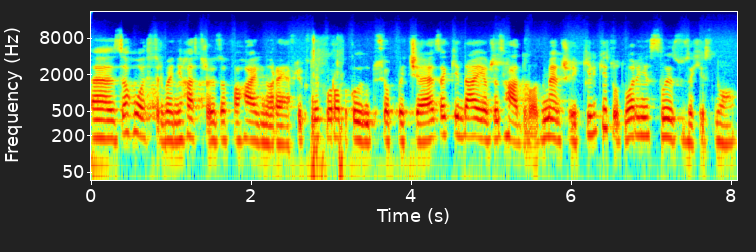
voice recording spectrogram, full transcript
е, загострюванні гастроезофагальної рефлюксної хвороби, коли тут все пече, закидає, я вже згадувала, зменшує кількість утворення слизу захисного.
